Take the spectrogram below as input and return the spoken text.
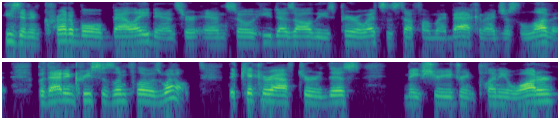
he's an incredible ballet dancer and so he does all these pirouettes and stuff on my back and i just love it. But that increases lymph flow as well. The kicker after this make sure you drink plenty of water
